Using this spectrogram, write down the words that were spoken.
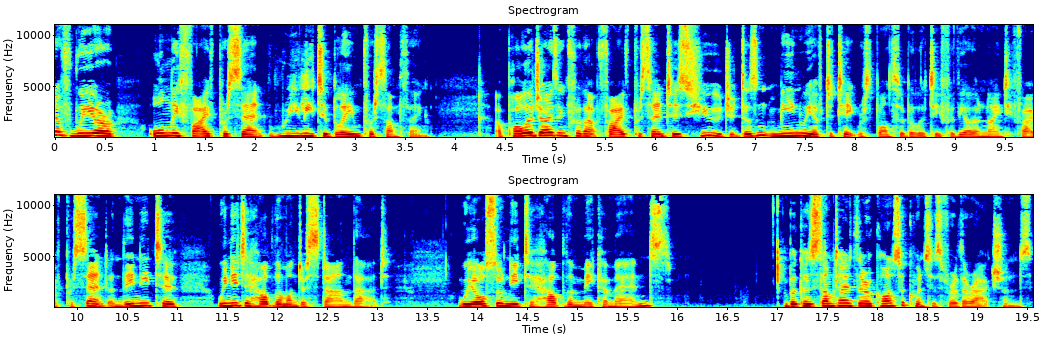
if we are only five percent really to blame for something, apologizing for that five percent is huge. It doesn't mean we have to take responsibility for the other ninety five percent, and they need to. We need to help them understand that. We also need to help them make amends because sometimes there are consequences for their actions.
